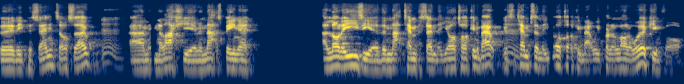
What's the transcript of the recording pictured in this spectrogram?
30% or so mm. um, in the last year. And that's been a, a lot easier than that 10% that you're talking about. Because mm. the 10% that you're talking about, we put a lot of work in for.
